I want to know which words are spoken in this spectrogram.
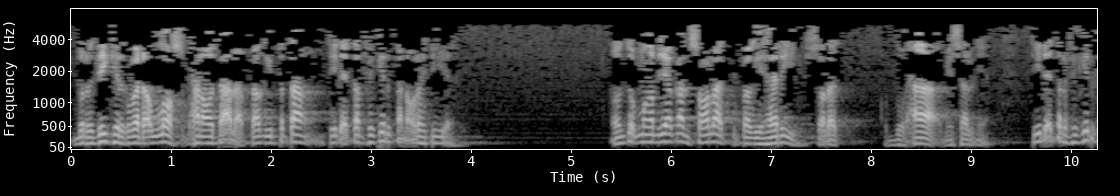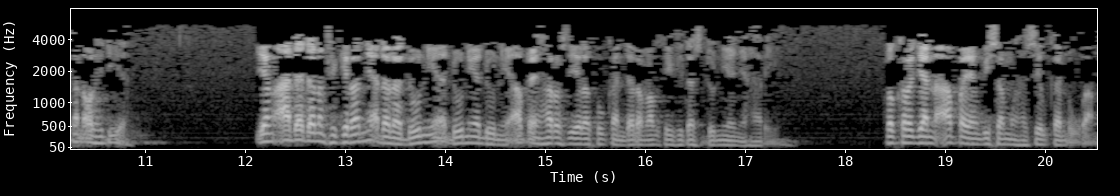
Berzikir kepada Allah Subhanahu wa taala pagi petang tidak terfikirkan oleh dia. Untuk mengerjakan salat di pagi hari, salat duha misalnya, tidak terfikirkan oleh dia. Yang ada dalam fikirannya adalah dunia, dunia, dunia. Apa yang harus dia lakukan dalam aktivitas dunianya hari ini? Pekerjaan apa yang bisa menghasilkan uang?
